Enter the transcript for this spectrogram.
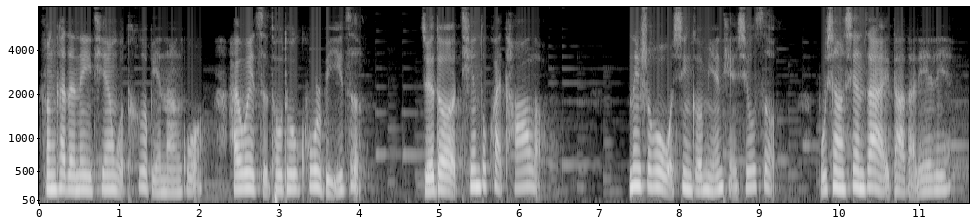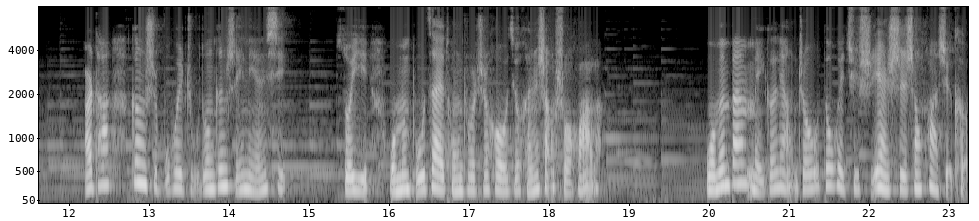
分开的那一天，我特别难过，还为此偷偷哭了鼻子，觉得天都快塌了。那时候我性格腼腆羞涩。不像现在大大咧咧，而他更是不会主动跟谁联系，所以我们不在同桌之后就很少说话了。我们班每隔两周都会去实验室上化学课，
